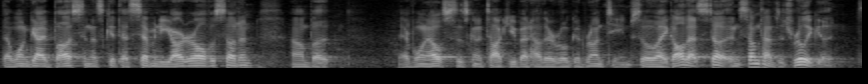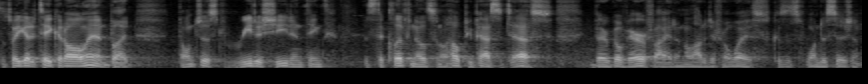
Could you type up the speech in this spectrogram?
that one guy bust and let's get that 70 yarder all of a sudden um, but everyone else is going to talk to you about how they're a real good run team so like all that stuff and sometimes it's really good that's why you got to take it all in but don't just read a sheet and think it's the cliff notes and it'll help you pass the test. You better go verify it in a lot of different ways because it's one decision.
